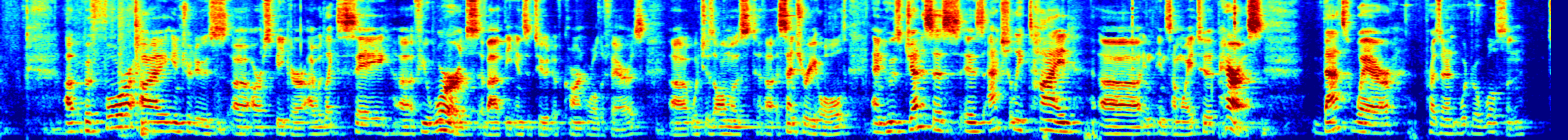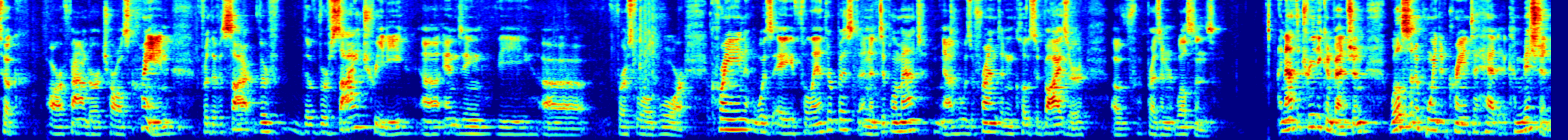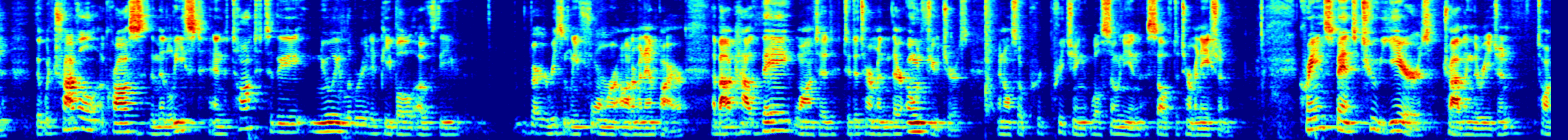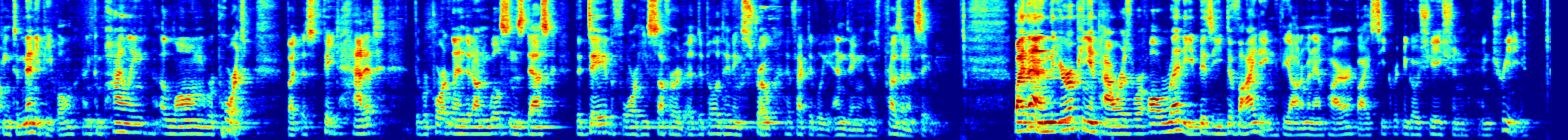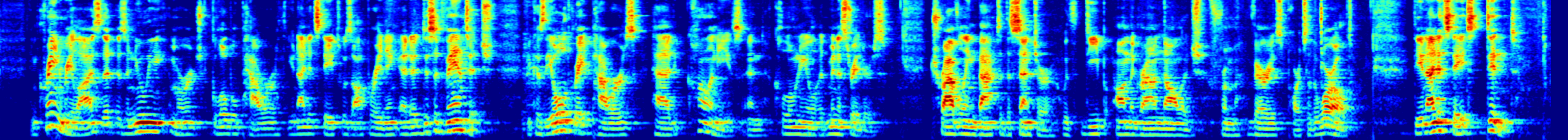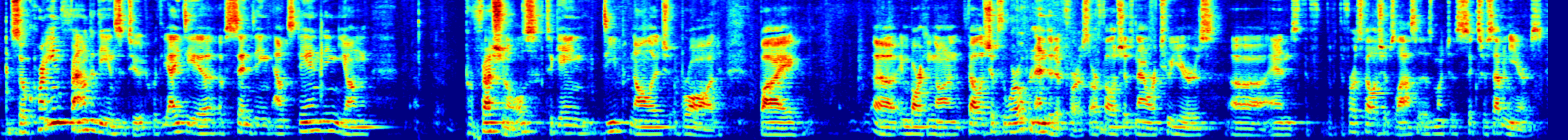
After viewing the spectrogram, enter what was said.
Uh, before I introduce uh, our speaker, I would like to say uh, a few words about the Institute of Current World Affairs, uh, which is almost uh, a century old, and whose genesis is actually tied uh, in, in some way to Paris. That's where President Woodrow Wilson took our founder, Charles Crane, for the Versailles, the Versailles Treaty ending the First World War. Crane was a philanthropist and a diplomat uh, who was a friend and close advisor of President Wilson's. And at the treaty convention, Wilson appointed Crane to head a commission that would travel across the Middle East and talk to the newly liberated people of the very recently former Ottoman Empire about how they wanted to determine their own futures and also pre preaching Wilsonian self determination. Crane spent two years traveling the region, talking to many people, and compiling a long report. But as fate had it, the report landed on Wilson's desk the day before he suffered a debilitating stroke, effectively ending his presidency. By then, the European powers were already busy dividing the Ottoman Empire by secret negotiation and treaty. And Crane realized that as a newly emerged global power, the United States was operating at a disadvantage because the old great powers had colonies and colonial administrators traveling back to the center with deep on the ground knowledge from various parts of the world. The United States didn't. So Crane founded the Institute with the idea of sending outstanding young professionals to gain deep knowledge abroad by uh, embarking on fellowships that were open ended at first. Our fellowships now are two years, uh, and the, first fellowships lasted as much as six or seven years.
